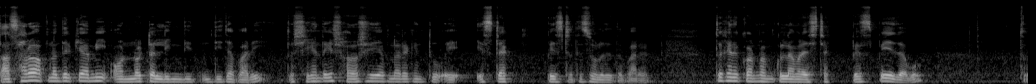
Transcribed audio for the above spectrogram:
তাছাড়াও আপনাদেরকে আমি অন্য একটা লিঙ্ক দিতে পারি। তো সেখান থেকে সরাসরি আপনারা কিন্তু এই স্ট্যাক পেজটাতে চলে যেতে পারেন। তো এখানে কনফার্ম করলে আমরা স্ট্যাক পেজ পেয়ে যাব। তো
